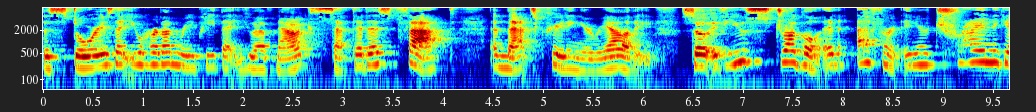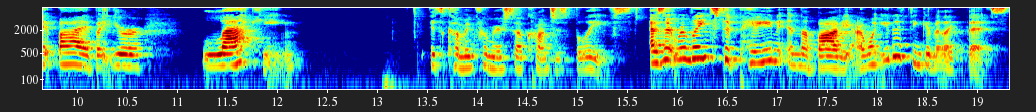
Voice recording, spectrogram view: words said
the stories that you heard on repeat that you have now accepted as fact, and that's creating your reality. So if you struggle and effort and you're trying to get by, but you're lacking, it's coming from your subconscious beliefs. As it relates to pain in the body, I want you to think of it like this.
